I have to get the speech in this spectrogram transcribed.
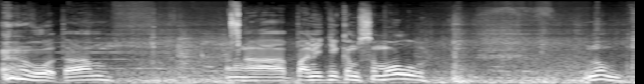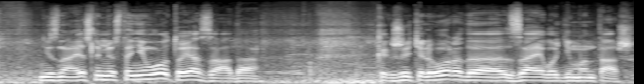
Вот, а, а памятник комсомолу, ну, не знаю, если вместо него, то я за, да. Как житель города, за его демонтаж.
